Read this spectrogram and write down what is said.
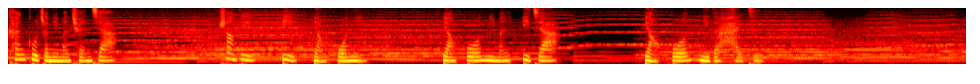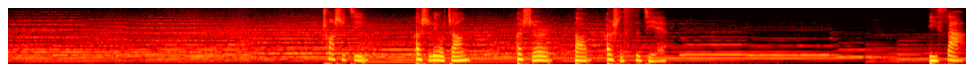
看顾着你们全家。上帝必养活你，养活你们一家，养活你的孩子。创世纪二十六章二十二到二十四节，以撒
